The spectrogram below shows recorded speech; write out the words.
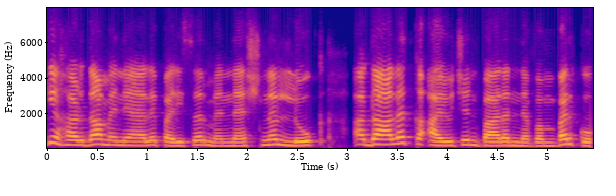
के हरदा में न्यायालय परिसर में नेशनल लोक अदालत का आयोजन 12 नवंबर को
